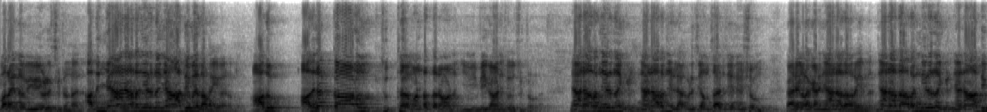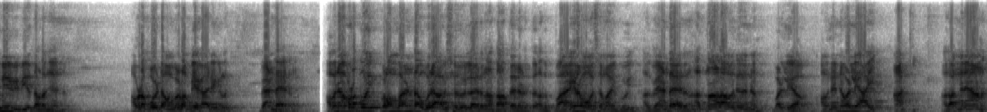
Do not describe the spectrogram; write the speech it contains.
പറയുന്ന വിവി വിളിച്ചിട്ടുണ്ടായിരുന്നു. അത് ഞാൻ അറിഞ്ഞിരുന്ന ഞാൻ ആദ്യമേ തടയുമായിരുന്നു. അതും അതിനേക്കാളും ശുദ്ധ മണ്ടത്തരമാണ് ഈ വിവി കാണിച്ചു വെച്ചിട്ടുള്ളത്. ഞാൻ അറിഞ്ഞിരുന്നെങ്കിൽ ഞാൻ അറിഞ്ഞില്ല വിളിച്ച് സംസാരിച്ചതിന് ശേഷവും കാര്യങ്ങളൊക്കെയാണ് ഞാൻ അത് അറിയുന്നത്. ഞാൻ അത് അറിഞ്ഞിരുന്നെങ്കിൽ ഞാൻ ആദ്യമേ വിവിയെ തടഞ്ഞു അവിടെ പോയിട്ട് അവൻ വിളമ്പിയ കാര്യങ്ങൾ വേണ്ടായിരുന്നു. അവൻ അവിടെ പോയി വിളമ്പേണ്ട ഒരു ആവശ്യമില്ലായിരുന്നു ആ താത്തയുടെ അടുത്ത്. അത് ഭയങ്കര മോശമായി പോയി. അത് വേണ്ടായിരുന്നു. അത് നാളെ അവന് തന്നെ വള്ളിയാവും. അവൻ തന്നെ വള്ളിയായി. ആക്കി. അതങ്ങനെയാണ്.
